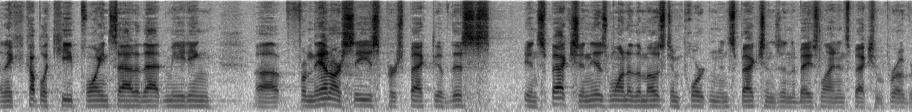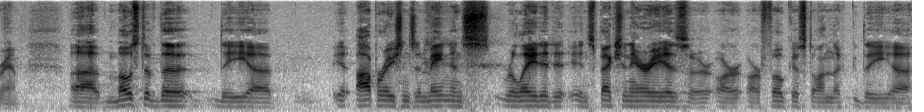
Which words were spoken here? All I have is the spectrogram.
I think a couple of key points out of that meeting. Uh, From the NRC's perspective, this inspection is one of the most important inspections in the baseline inspection program. Uh, Most of the, the uh, operations and maintenance related inspection areas are, are, are focused on the, the, uh,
